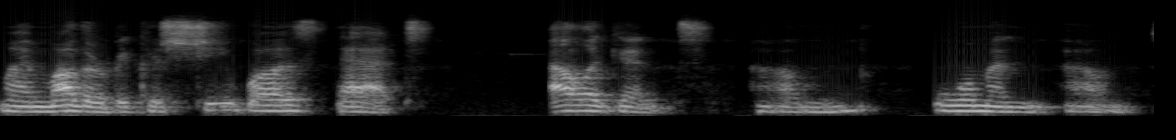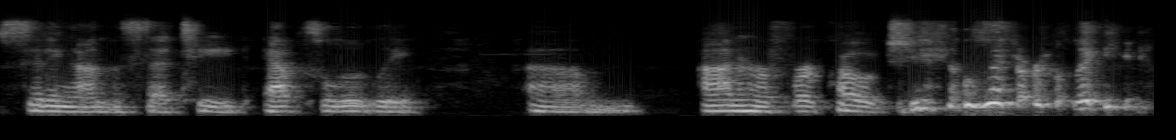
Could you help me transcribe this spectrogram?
my mother because she was that elegant um, woman um, sitting on the settee, absolutely um, on her fur coat. She literally.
